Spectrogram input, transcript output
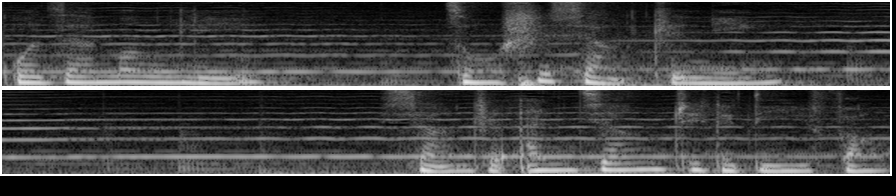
我在梦里总是想着您，想着安江这个地方。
